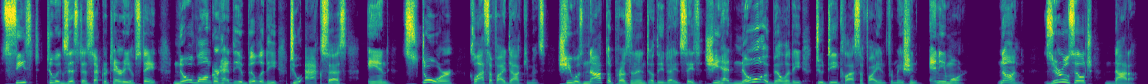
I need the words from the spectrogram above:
ceased to exist as Secretary of State, no longer had the ability to access and store classified documents. She was not the president of the United States. She had no ability to declassify information anymore. None. Zero zilch, nada.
